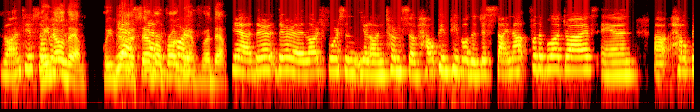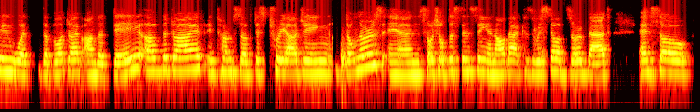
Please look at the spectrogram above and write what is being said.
Volunteer services. We know them. We've yes, done several yes, programs course. with them. Yeah, they're they're a large force in you know in terms of helping people to just sign up for the blood drives and uh, helping with the blood drive on the day of the drive in terms of just triaging donors and social distancing and all that because we still observe that and so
